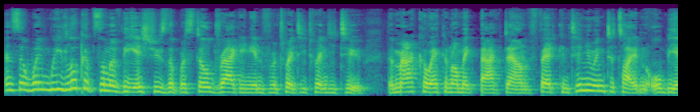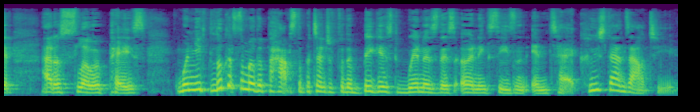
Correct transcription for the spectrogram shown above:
And so when we look at some of the issues that we're still dragging in from 2022, the macroeconomic backdown, Fed continuing to tighten, albeit at a slower pace, when you look at some of the perhaps the potential for the biggest winners this earnings season in tech, who stands out to you?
